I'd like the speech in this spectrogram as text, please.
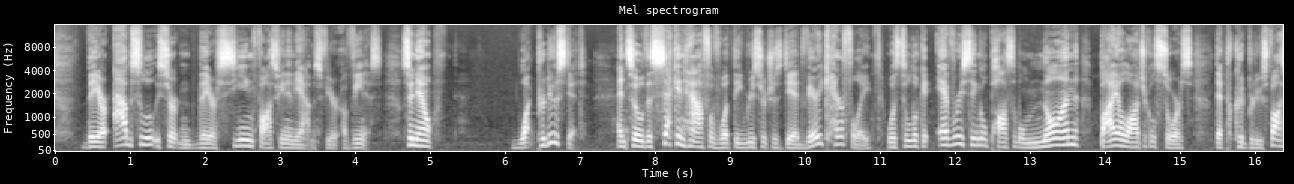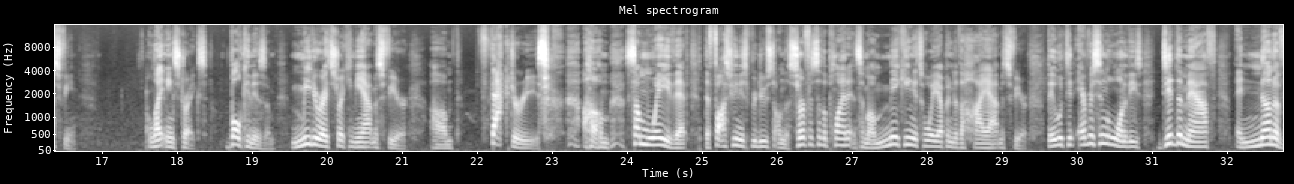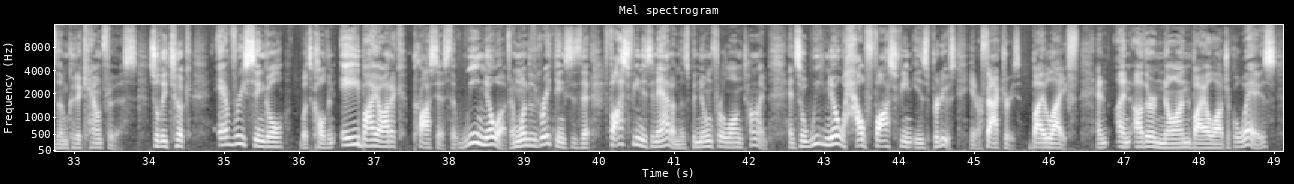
they are absolutely certain they are seeing phosphine in the atmosphere of Venus. So now, what produced it? And so the second half of what the researchers did very carefully was to look at every single possible non biological source that could produce phosphine. Lightning strikes, volcanism, meteorites striking the atmosphere, um, factories, um, some way that the phosphine is produced on the surface of the planet and somehow making its way up into the high atmosphere. They looked at every single one of these, did the math, and none of them could account for this. So they took every single what's called an abiotic process that we know of. And one of the great things is that phosphine is an atom that's been known for a long time. And so we know how phosphine is produced in our factories, by life, and in other non biological ways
